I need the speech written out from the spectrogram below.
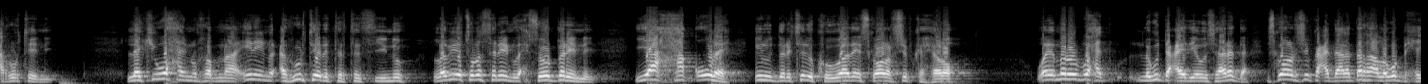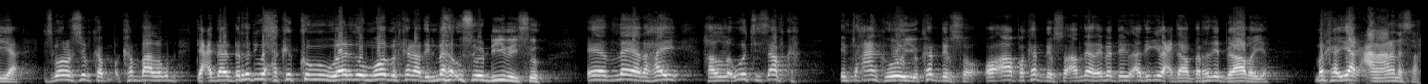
caruurteennii laakiin waxaynu rabnaa inaynu caruurteena tartansiino labiyo toban sanaynu wax soo baraynay yaa xaq u leh inuu darajada koowaad ee scholarshipka helo. Waayo mar walba waxaad lagu dacaydiyaa wasaaradda. Scholarshipka cadaalad daraa lagu bixiyaa. Scholarshipka kan baa lagu de cadaalad daradii waxaa ka koowo waalidoo mobilkan aad ilmaha u soo dhiibayso. Eed leedahay hal whatsappka imtixaanka hooyo ka dirso oo aabba ka dirso aad leedahay bade adigiiba cadaalad daradii bilaabaya. Marka yaad canaananaysaa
